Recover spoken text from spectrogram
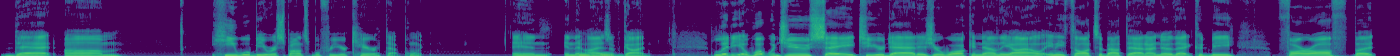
that um, he will be responsible for your care at that point in in the eyes of God. Lydia, what would you say to your dad as you're walking down the aisle? Any thoughts about that? I know that could be far off, but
